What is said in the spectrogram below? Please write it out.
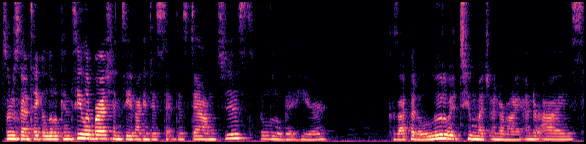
So I'm just gonna take a little concealer brush and see if I can just set this down just a little bit here because I put a little bit too much under my under eyes.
